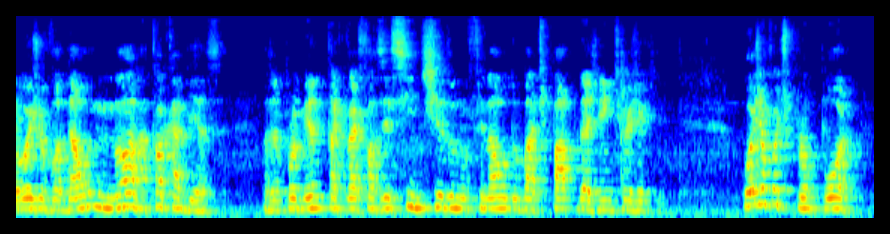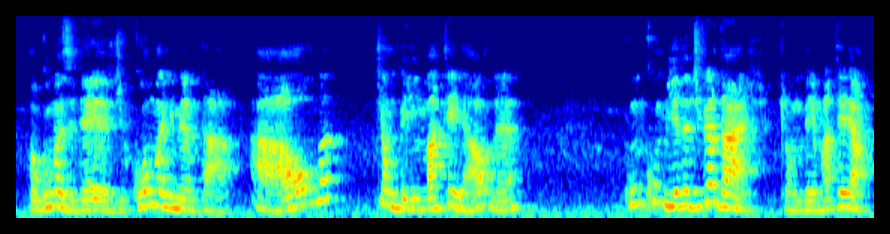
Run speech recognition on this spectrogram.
hoje eu vou dar um nó na tua cabeça, mas eu prometo tá, que vai fazer sentido no final do bate-papo da gente hoje aqui. Hoje eu vou te propor algumas ideias de como alimentar a alma, que é um bem material, né? Com comida de verdade, que é um bem material.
